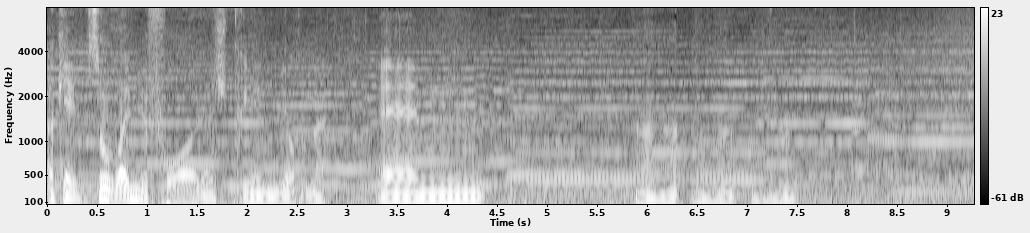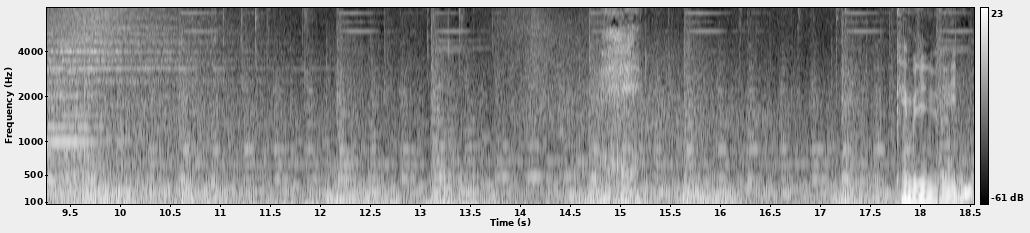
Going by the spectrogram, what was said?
okay, so rollen wir vor oder springen, wie auch immer. Ähm. Aha, aha, aha. Ich mit denen reden?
